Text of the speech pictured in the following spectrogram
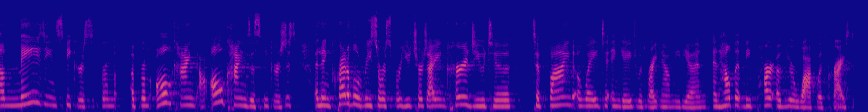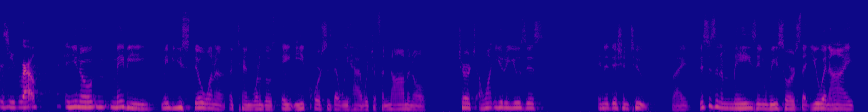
amazing speakers from from all kind all kinds of speakers. Just an incredible resource for you, church. I encourage you to to find a way to engage with Right Now Media and, and help it be part of your walk with Christ as you grow. And you know, maybe maybe you still want to attend one of those AE courses that we have, which are phenomenal. Church, I want you to use this in addition to, right? This is an amazing resource that you and I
